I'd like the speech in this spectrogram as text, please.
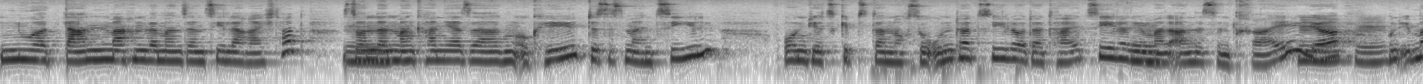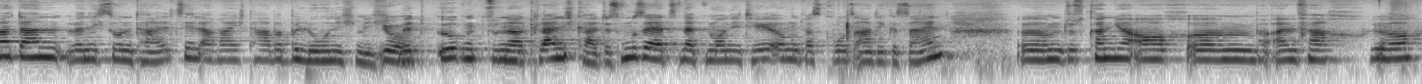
nur dann machen, wenn man sein Ziel erreicht hat, mhm. sondern man kann ja sagen, okay, das ist mein Ziel und jetzt gibt es dann noch so Unterziele oder Teilziele. Nehmen wir mhm. mal an, es sind drei. Mhm. Ja? Mhm. Und immer dann, wenn ich so ein Teilziel erreicht habe, belohne ich mich jo. mit irgendeiner so Kleinigkeit. Das muss ja jetzt nicht monetär irgendwas Großartiges sein. Ähm, das kann ja auch ähm, einfach ja,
